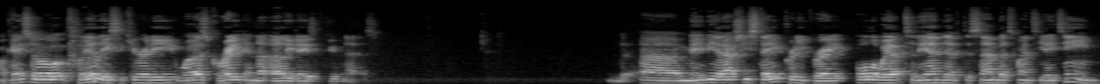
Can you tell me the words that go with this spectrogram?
Okay, so clearly security was great in the early days of Kubernetes. Uh, maybe it actually stayed pretty great all the way up to the end of December 2018,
